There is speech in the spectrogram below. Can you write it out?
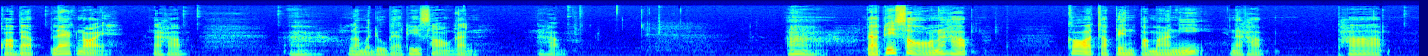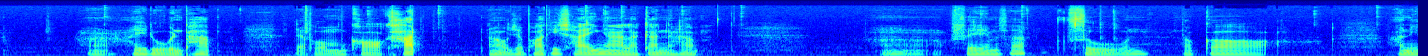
กว่าแบบแรกหน่อยนะครับเรามาดูแบบที่ 2 กันนะครับแบบที่ 2 นะครับ ก็จะเป็นประมาณนี้นะครับ ภาพให้ดูเป็นภาพ เดี๋ยวผมขอคัด เอาเฉพาะที่ใช้งานแล้วกันนะครับเฟรมสักศูนย์แล้วก็ อันนี้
